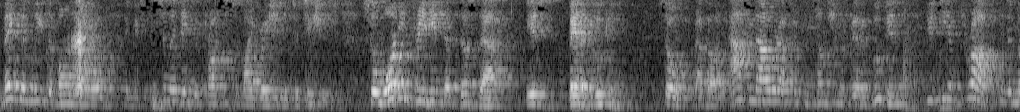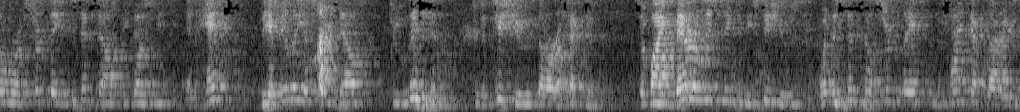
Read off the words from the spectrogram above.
make them leave the bone marrow and you facilitate the process of migration into tissues. So one ingredient that does that is beta-glucan. So about half an hour after consumption of beta-glucan, you see a drop in the number of circulating stem cells because we enhance the ability of stem cells to listen to the tissues that are affected. So by better listening to these tissues, when the stem cells circulate in the fine capillaries,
